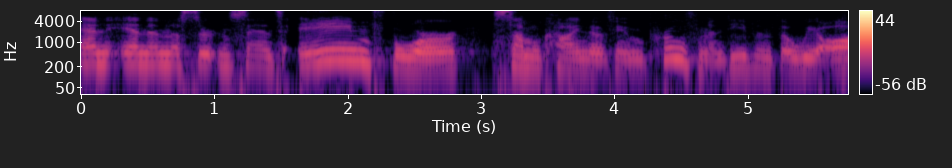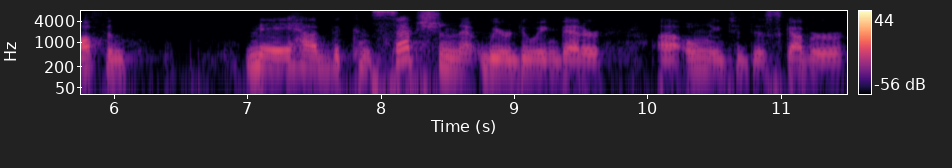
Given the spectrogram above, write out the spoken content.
and, and in a certain sense aim for some kind of improvement, even though we often may have the conception that we're doing better, uh, only to discover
